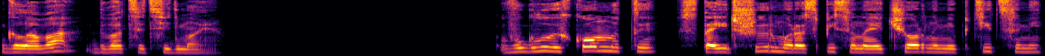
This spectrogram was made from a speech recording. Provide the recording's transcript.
Глава двадцать седьмая. В углу их комнаты стоит ширма, расписанная черными птицами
